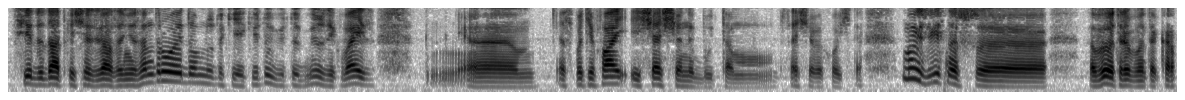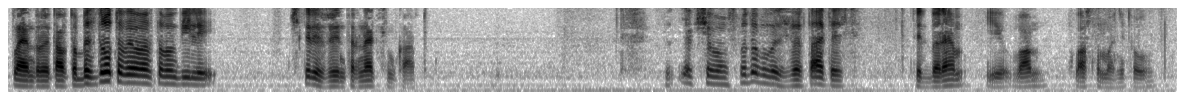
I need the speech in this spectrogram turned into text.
всі додатки, що зв'язані з Android, ну такі як YouTube, YouTube Music, Waze, е, Spotify і ще що-небудь там, все, що ви хочете. Ну і звісно ж, е, ви отримуєте CarPlay Android Auto бездротовий в автомобілі, 4G інтернет, сім-карту. Якщо вам сподобалось, звертайтесь, підберемо і вам класну магнітолу.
